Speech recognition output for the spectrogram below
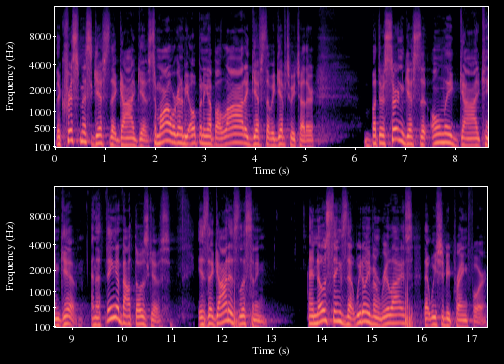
the Christmas gifts that God gives. Tomorrow, we're going to be opening up a lot of gifts that we give to each other, but there's certain gifts that only God can give. And the thing about those gifts is that God is listening and knows things that we don't even realize that we should be praying for.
